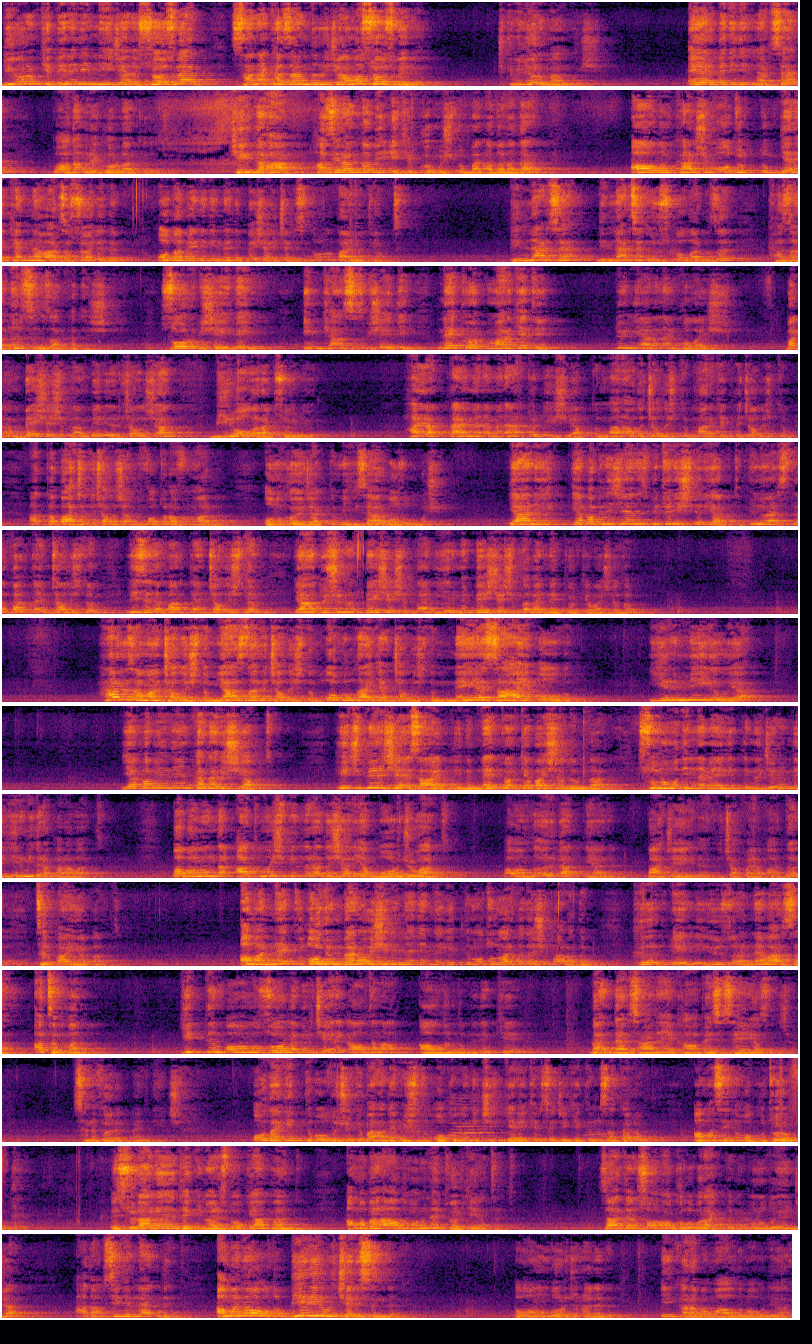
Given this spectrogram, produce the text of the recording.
Diyorum ki beni dinleyeceğine söz ver, sana kazandıracağıma söz veriyorum. Çünkü biliyorum ben bu işi. Eğer beni dinlerse bu adam rekorlar kıracak. Ki daha Haziran'da bir ekip kurmuştum ben Adana'da. Aldım karşıma oturttum. Gereken ne varsa söyledim. O da beni dinledi. 5 ay içerisinde o da diamond yaptı. Dinlersen, dinlerseniz üst kollarınızı kazanırsınız arkadaşlar. Zor bir şey değil. imkansız bir şey değil. Network marketing dünyanın en kolay işi. Bakın 5 yaşından beridir çalışan biri olarak söylüyorum. Hayatta hemen hemen her türlü işi yaptım. Manavda çalıştım, markette çalıştım. Hatta bahçede çalışan bir fotoğrafım vardı. Onu koyacaktım, bilgisayar bozulmuş. Yani yapabileceğiniz bütün işleri yaptım. Üniversitede part time çalıştım, lisede part time çalıştım. Ya düşünün 5 yaşından 25 yaşımda ben network'e başladım. Her zaman çalıştım, yazları çalıştım, okuldayken çalıştım. Neye sahip oldum? 20 yıl ya. Yapabildiğim kadar iş yaptım. Hiçbir şeye sahip değildim. Network'e başladığımda, sunumu dinlemeye gittiğimde cebimde 20 lira para vardı. Babamın da 60 bin lira dışarıya borcu vardı. Babam da ırgattı yani. Bahçeye giderdi, çapa yapardı, tırpay yapardı. Ama net o gün ben o işi dinlediğimde gittim 30 arkadaşımı aradım. 40, 50, 100 lira ne varsa atın bana. Gittim babamı zorla bir çeyrek altın al- aldırdım. Dedim ki ben dershaneye KPSS'ye yazılacağım. Sınıf öğretmenliği için. O da gitti buldu çünkü bana demişti okulun için gerekirse ceketimi satarım ama seni okuturum. Ve sülalede tek üniversite okuyan bendim. Ama ben aldım onu network'e yatırdım. Zaten sonra okulu bıraktığımı bunu duyunca adam sinirlendi. Ama ne oldu? Bir yıl içerisinde babamın borcunu ödedim. İlk arabamı aldım Audi A3.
